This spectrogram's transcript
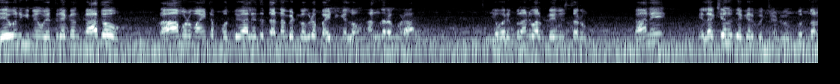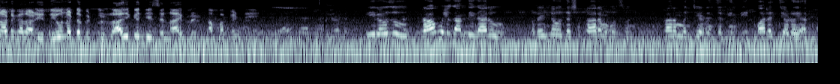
దేవునికి మేము వ్యతిరేకం కాదు. రాముడు మా ఇంట పొద్దుగా లేదా దండం పెట్టుకోకుండా బయటికి వెళ్ళాం. అందరం కూడా ఎవరి కులాన్ని వాళ్ళు ప్రేమిస్తారు. కానీ ఎలక్షన్ దగ్గరకు వచ్చినట్టు కొత్త నాటకాలు ఆడి దేవుని అడ్డ పెట్టుకుని రాజకీయం చేసే నాయకులను నమ్మకండి. ఈరోజు రాహుల్ గాంధీ గారు రెండవ దశ ప్రారంభోత్సవం ప్రారంభం చేయడం జరిగింది భారత్ జోడో యాత్ర.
